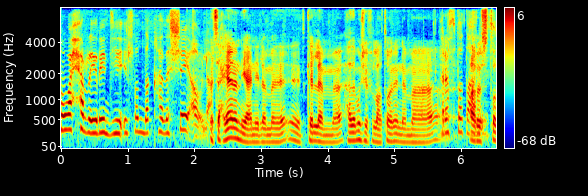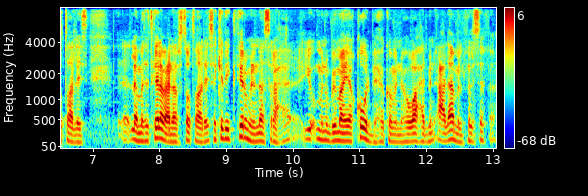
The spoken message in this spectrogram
هو حر يريد يصدق هذا الشيء أو لا؟ بس أحيانا يعني لما نتكلم هذا مش افلاطون إنما أرسطوطاليس. ارسطوطاليس لما تتكلم عن ارسطوطاليس أكيد كثير من الناس راح يؤمنوا بما يقول بحكم إنه هو واحد من أعلام الفلسفة.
